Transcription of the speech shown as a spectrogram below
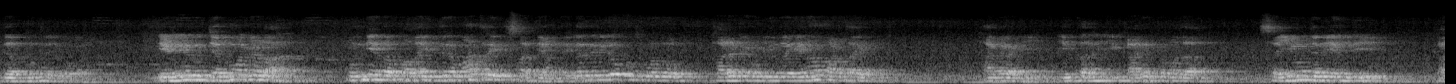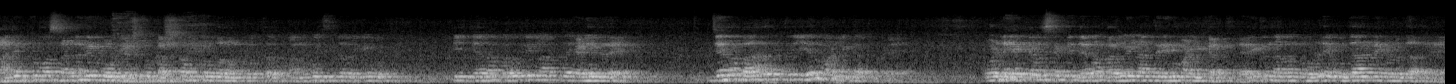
ಇದರ ಮುಂದೆ ಯೋಗ. ಏಳೇಳು ಜನ್ಮಗಳ ಪುಣ್ಯದ ಫಲ ಇದ್ದರೆ ಮಾತ್ರ ಇದು ಸಾಧ್ಯ ಅಂತ. ಇಲ್ಲದ್ರೆ ಎಲ್ಲೋ ಕೂತ್ಕೊಂಡು ಹರಟೆ ಹೊಡೆಯುವ ಏನೋ ಮಾಡ್ತಾ ಇರ್ತಾರೆ. ಹಾಗಾಗಿ ಇಂತಹ ಈ ಕಾರ್ಯಕ್ರಮದ ಸಂಯೋಜನೆಯಲ್ಲಿ ಕಾರ್ಯಕ್ರಮ ಸಣ್ಣದಿರ್ಬೋದು, ಎಷ್ಟು ಕಷ್ಟ ಉಂಟು ಅನುಭವ ಅನುಭವಿಸಿದವರಿಗೆ ಈ ಜನ ಬರುವುದಿಲ್ಲ ಅಂತ ಹೇಳಿದ್ರೆ ಜನ ಬಾರದಿದ್ರೆ ಏನು ಮಾಡ್ಲಿಕ್ಕಾಗ್ತದೆ? ಒಳ್ಳೆಯ ಕೆಲಸಕ್ಕೆ ಜನ ಬರಲಿಲ್ಲ ಅಂತ ಏನು ಮಾಡ್ಲಿಕ್ಕಾಗ್ತದೆ? ಅದಕ್ಕೆ ನಾನೊಂದು ಒಳ್ಳೆಯ ಉದಾಹರಣೆ ಹೇಳೋದಾದರೆ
